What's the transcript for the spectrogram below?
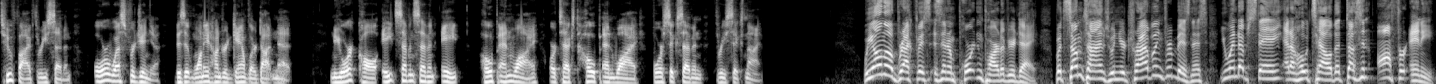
2537. Or West Virginia, visit 1 800 Gambler.net. New York, call 877 8 HOPE NY or text HOPE NY 467 369. We all know breakfast is an important part of your day, but sometimes when you're traveling for business, you end up staying at a hotel that doesn't offer any.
